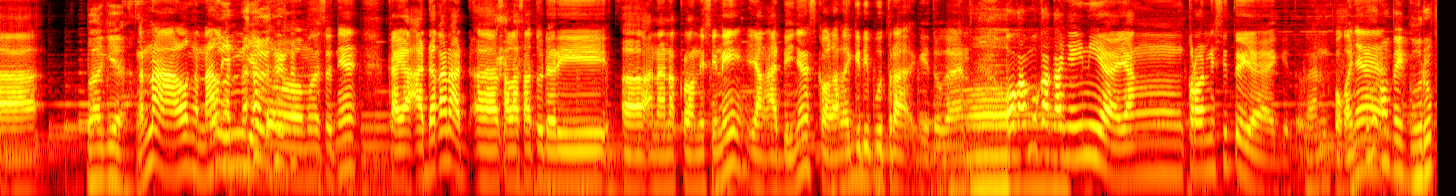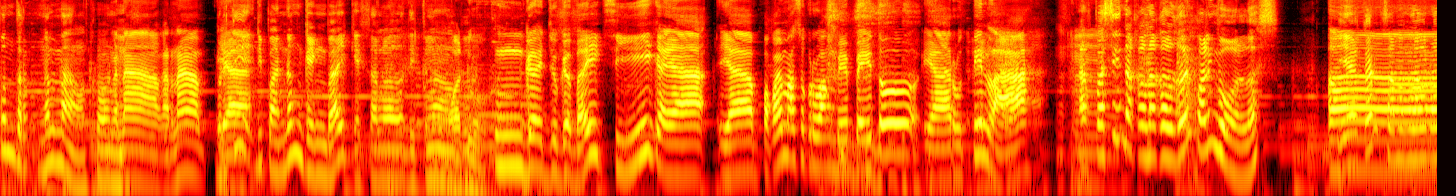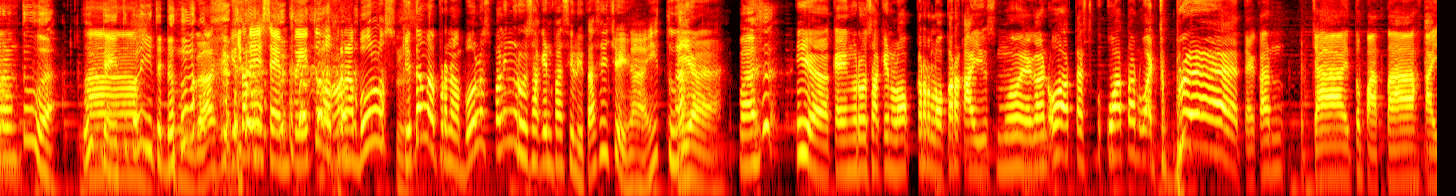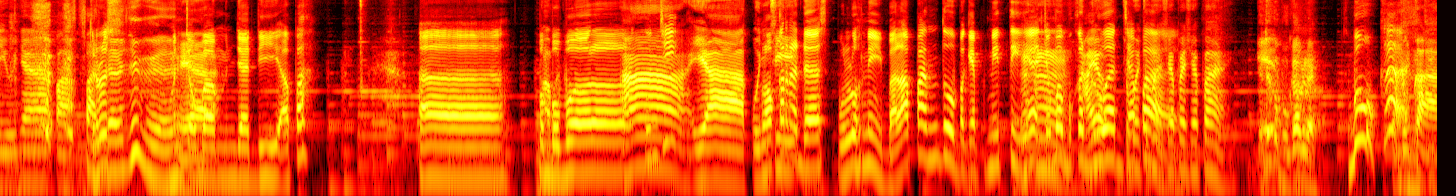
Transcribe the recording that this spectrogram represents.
Bahagia. kenal ngenalin Oh, kenal. gitu maksudnya kayak ada kan ad- eh, salah satu dari eh, anak-anak kronis ini yang adiknya sekolah lagi di putra gitu kan oh. kamu kakaknya ini ya yang kronis itu ya gitu kan Oh, pokoknya sampai guru pun terkenal Kronis. kenal karena Berarti ya dipandang geng baik ya kalau dikenal. Waduh. enggak juga baik sih kayak ya pokoknya masuk ruang BP itu ya rutin lah Apa sih nakal-nakal kalian paling bolos? Iya kan sama ngelawan orang tua. Udah Eh, itu paling itu doang. enggak sih kita Kita SMP itu gak pernah bolos loh. kita nggak pernah bolos paling ngerusakin fasilitas sih cuy Nah itu. iya Masa? Iya, kayak ngerusakin loker, loker kayu semua ya kan. Oh, tes kekuatan, wah jebret, ya kan. Pecah, itu patah kayunya apa. Terus juga. Mencoba Iya. menjadi apa? Eh pembobol kunci. Ah, iya, kunci. Loker ada 10 nih, balapan tuh pakai peniti ya. Mm-mm. Coba buka Ayo, duluan coba, siapa? coba, siapa, siapa? Itu kebuka belum? Buka. Buka.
